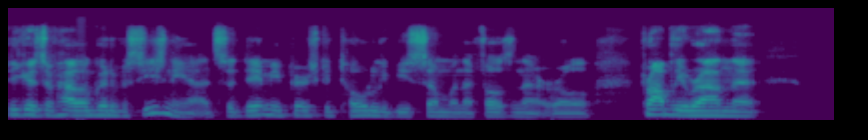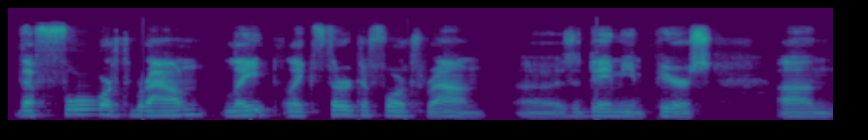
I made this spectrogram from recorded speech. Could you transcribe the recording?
because of how good of a season he had. So Dameon Pierce could totally be someone that fills in that role. Probably around the the fourth round, late like third to fourth round, uh, is a Dameon Pierce. Um,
